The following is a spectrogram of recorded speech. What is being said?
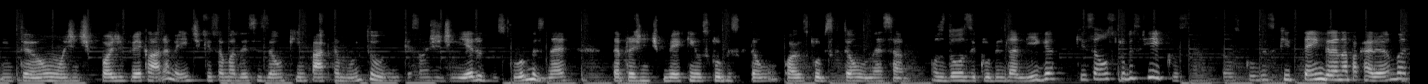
Então, a gente pode ver claramente que isso é uma decisão que impacta muito em questão de dinheiro dos clubes, né? Até pra gente ver quem os clubes que estão, quais os clubes que estão nessa, os 12 clubes da liga, que são os clubes ricos. São os clubes que têm grana pra caramba,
